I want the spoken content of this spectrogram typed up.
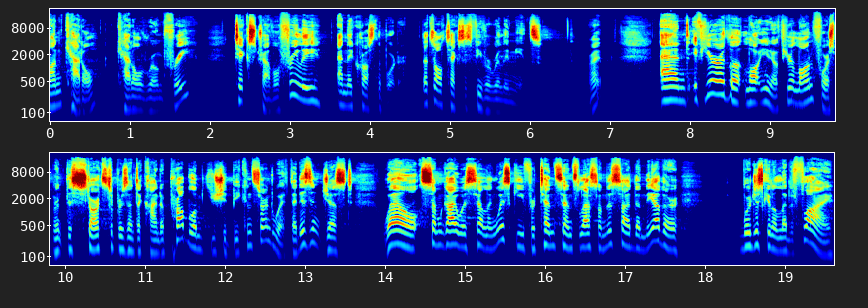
on cattle. Cattle roam free, ticks travel freely, and they cross the border. That's all Texas fever really means, right? And if you're the law, you know, if you're law enforcement, this starts to present a kind of problem you should be concerned with. That isn't just, well, some guy was selling whiskey for 10 cents less on this side than the other. We're just going to let it fly.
